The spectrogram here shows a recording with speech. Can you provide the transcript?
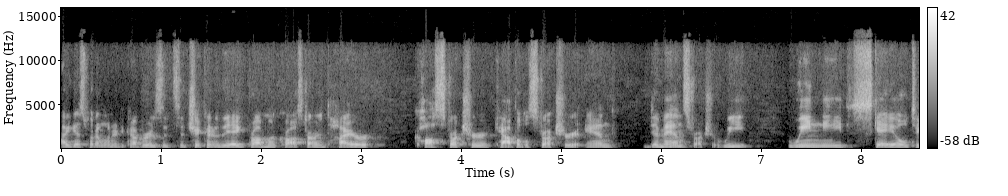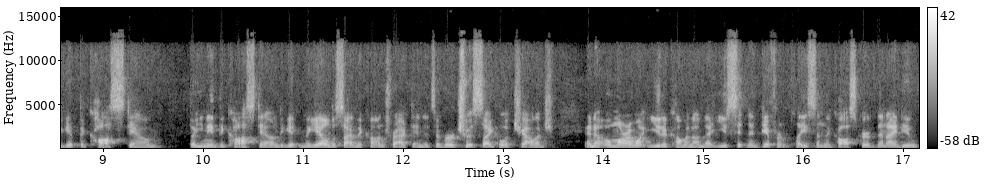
I guess what I wanted to cover is it's a chicken or the egg problem across our entire cost structure, capital structure, and demand structure. We we need scale to get the costs down, but you need the costs down to get Miguel to sign the contract. And it's a virtuous cycle of challenge. And uh, Omar, I want you to comment on that. You sit in a different place in the cost curve than I do,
